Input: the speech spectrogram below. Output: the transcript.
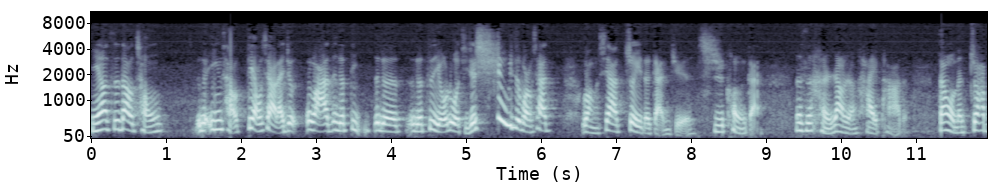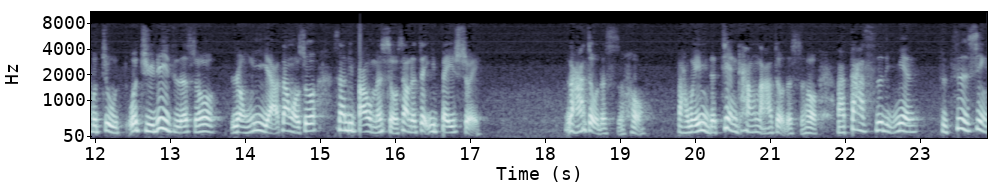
你要知道，从那个阴槽掉下来就哇，那个地这个那个自由落体就咻一直往下往下坠的感觉，失控感，那是很让人害怕的。当我们抓不住，我举例子的时候容易啊，当我说上帝把我们手上的这一杯水拿走的时候。把维米的健康拿走的时候，把大师里面的自信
